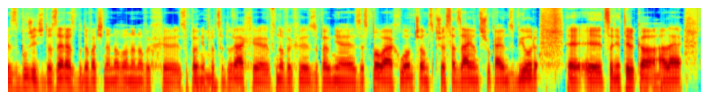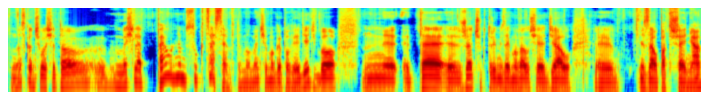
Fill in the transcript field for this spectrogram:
y, zburzyć do zera, zbudować na nowo, na nowych zupełnie Mhm. procedurach, w nowych zupełnie zespołach, łącząc, przesadzając, szukając biur, co nie tylko, Mhm. ale no, skończyło się to, myślę, pełnym sukcesem w tym momencie, mogę powiedzieć, bo mm, te rzeczy, którymi zajmował się dział zaopatrzenia,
